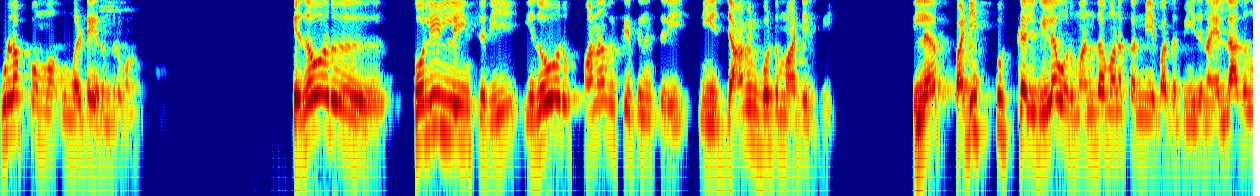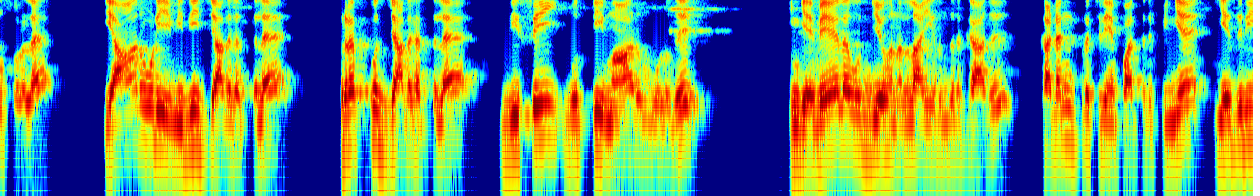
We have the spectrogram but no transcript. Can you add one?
குழப்பமோ உங்கள்கிட்ட இருந்திருக்கணும். ஏதோ ஒரு தொழில்லையும் சரி ஏதோ ஒரு பண விஷயத்திலும் சரி நீங்க ஜாமீன் போட்டு மாட்டிருப்பீங்க. இல்ல படிப்பு கல்வியில ஒரு மந்தமான தன்மையை பார்த்திருப்பீங்க. இது நான் எல்லாத்துக்கும் சொல்லல. யாருடைய விதி ஜாதகத்துல பிறப்பு ஜாதகத்துல திசை புத்தி மாறும் பொழுது இங்க வேலை உத்தியோகம் நல்லா இருந்திருக்காது கடன் பிரச்சனையை பார்த்திருப்பீங்க எதிரி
